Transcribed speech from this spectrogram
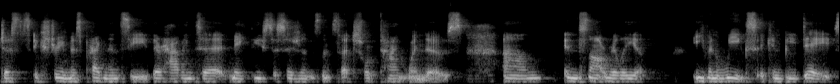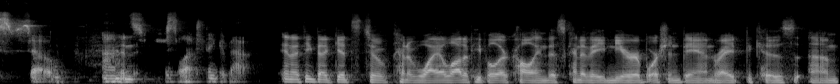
just extreme as pregnancy. They're having to make these decisions in such short time windows. Um, and it's not really even weeks it can be days. So um, and, it's just a lot to think about and I think that gets to kind of why a lot of people are calling this kind of a near abortion ban, right? Because um,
